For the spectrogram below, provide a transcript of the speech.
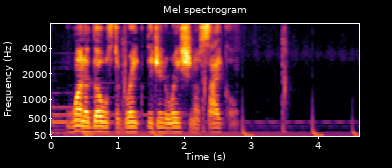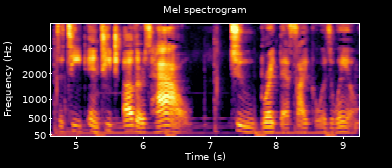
one of those to break the generational cycle. To teach and teach others how to break that cycle as well.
